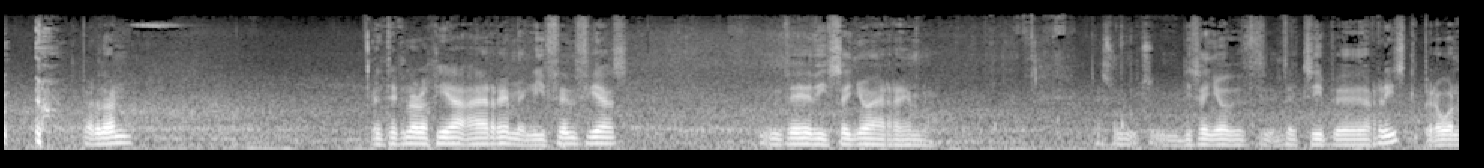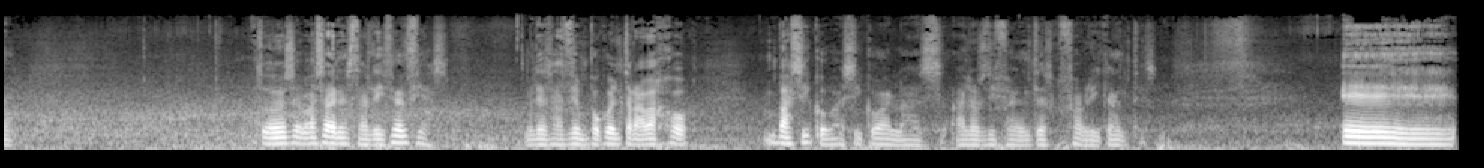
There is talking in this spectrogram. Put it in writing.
perdón, en tecnología ARM, licencias de diseño ARM. Es un, diseño de, chip RISC, pero bueno, todo se basa en estas licencias. Les hace un poco el trabajo básico, básico a, las, a los diferentes fabricantes. Eh,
